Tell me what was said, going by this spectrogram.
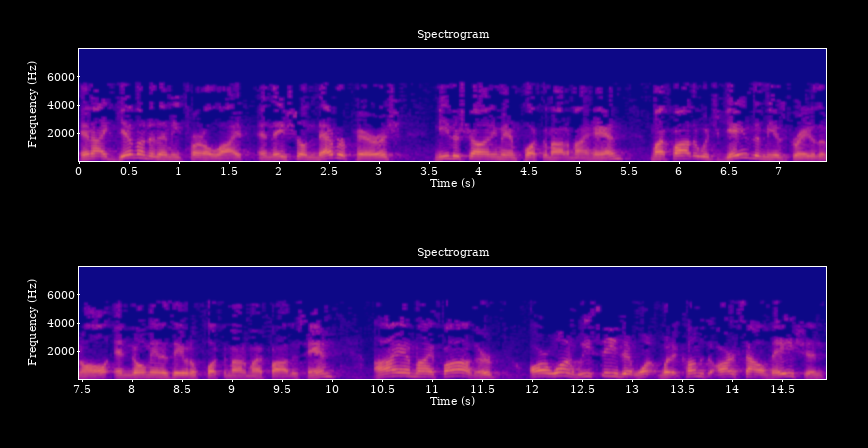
And I give unto them eternal life and they shall never perish, neither shall any man pluck them out of my hand. My Father which gave them me is greater than all, and no man is able to pluck them out of my Father's hand. I and my Father are one. We see that when it comes to our salvation,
